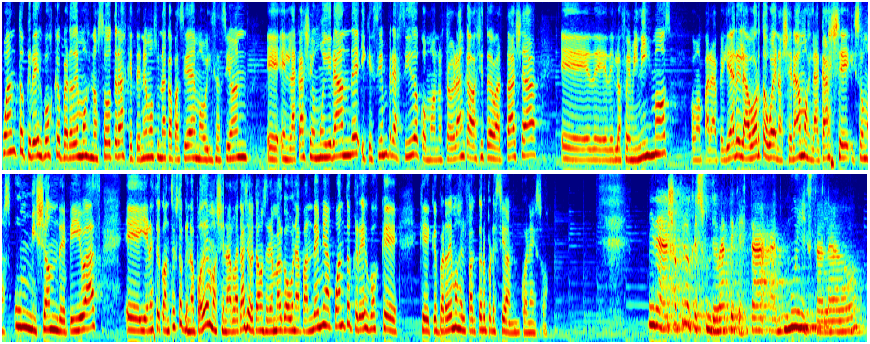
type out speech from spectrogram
¿cuánto crees vos que perdemos nosotras que tenemos una capacidad de movilización eh, en la calle muy grande y que siempre ha sido como nuestro gran caballito de batalla de los feminismos? Como para pelear el aborto, bueno, llenamos la calle y somos un millón de pibas. Eh, y en este contexto que no podemos llenar la calle, porque estamos en el marco de una pandemia, ¿cuánto crees vos que, que, que perdemos el factor presión con eso? Mira, yo creo que es un debate que está muy instalado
